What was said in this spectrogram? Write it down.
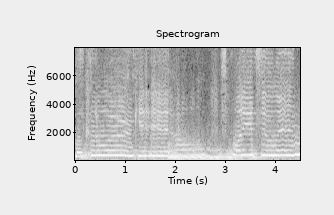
we could work it out. So what are you doing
